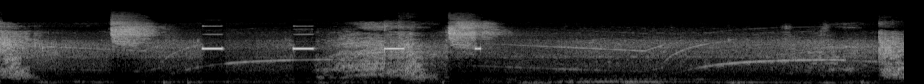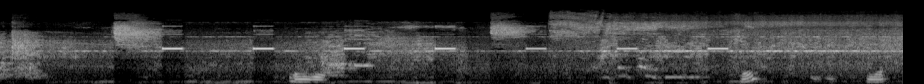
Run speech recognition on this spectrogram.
Thank. Okay? Yeah.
